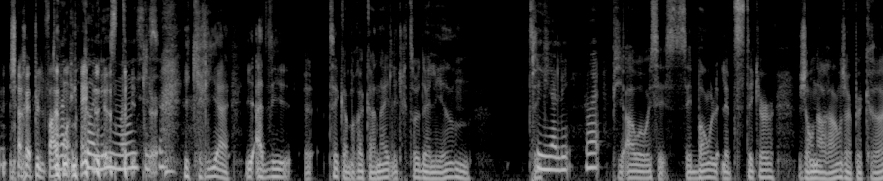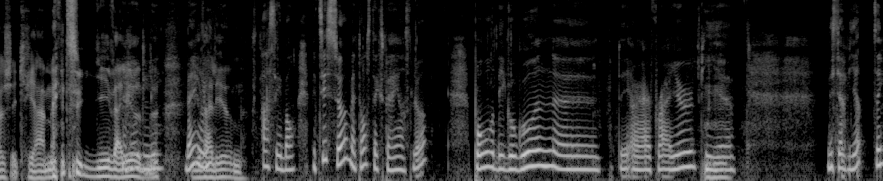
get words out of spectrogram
J'aurais pu le faire moi-même. oui, c'est ça. Écrit à... il- devait, euh, tu sais, comme reconnaître l'écriture de Lynn. Puis y aller. Ouais. Puis, ah ouais, ouais, c'est, c'est bon, le, le petit sticker jaune-orange un peu croche, écrit à la main dessus, il est valide. Ben il est oui. valide. Ah, c'est bon. Mais tu sais, ça, mettons, cette expérience-là, pour des gogoons, euh, des, un air fryer, puis Mhm. euh, des serviettes, tu sais.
